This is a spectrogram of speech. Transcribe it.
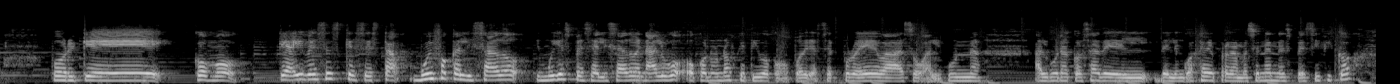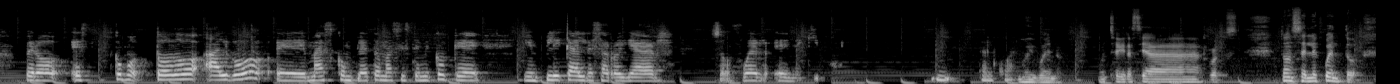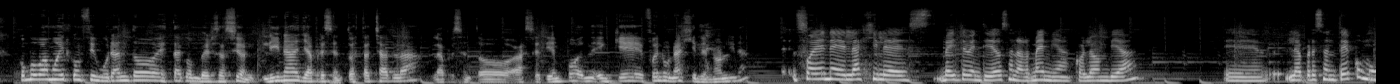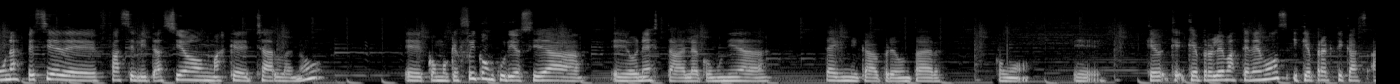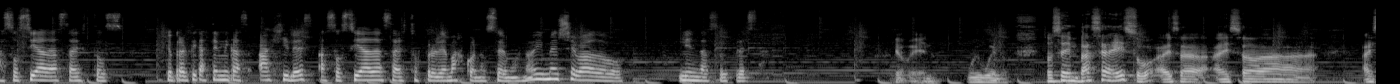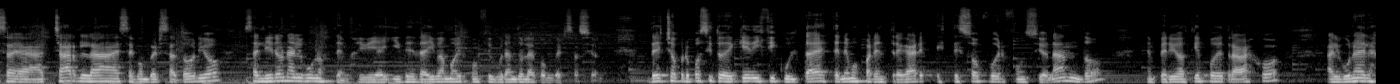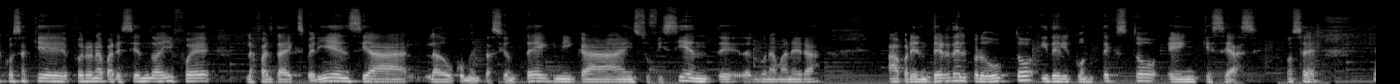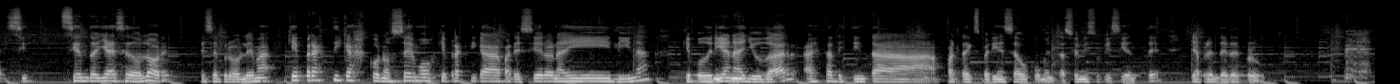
Porque como que hay veces que se está muy focalizado y muy especializado en algo o con un objetivo como podría ser pruebas o alguna, alguna cosa del, lenguaje de programación en específico, pero es como todo algo eh, más completo, más sistémico que implica el desarrollar software en equipo. Mm, tal cual. Muy bueno. Muchas gracias, Rox. Entonces, les cuento, ¿cómo vamos a ir configurando esta conversación? Lina ya presentó esta charla, la presentó hace tiempo. ¿En, qué? ¿Fue en un Ágiles, no, Lina? Fue en el Ágiles 2022 en Armenia, Colombia. Eh, la presenté como una especie de facilitación más que de charla, ¿no? Eh, como que fui con curiosidad eh, honesta a la comunidad técnica a preguntar como qué, problemas tenemos y qué prácticas asociadas a estos, qué prácticas técnicas ágiles asociadas a estos problemas conocemos, ¿no? Y me he llevado lindas sorpresas. Qué bueno, muy bueno. Entonces, en base a eso, a esa, a esa a esa charla, a ese conversatorio, salieron algunos temas y, desde ahí vamos a ir configurando la conversación. De hecho, a propósito de qué dificultades tenemos para entregar este software funcionando en periodos de tiempo de trabajo, algunas de las cosas que fueron apareciendo ahí fue la falta de experiencia, la documentación técnica insuficiente de alguna manera, aprender del producto y del contexto en que se hace. Entonces, siendo ya ese dolor, ese problema, ¿qué prácticas conocemos, qué prácticas aparecieron ahí, Lina, que podrían ayudar a estas distintas falta de experiencia, documentación insuficiente y aprender el producto?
